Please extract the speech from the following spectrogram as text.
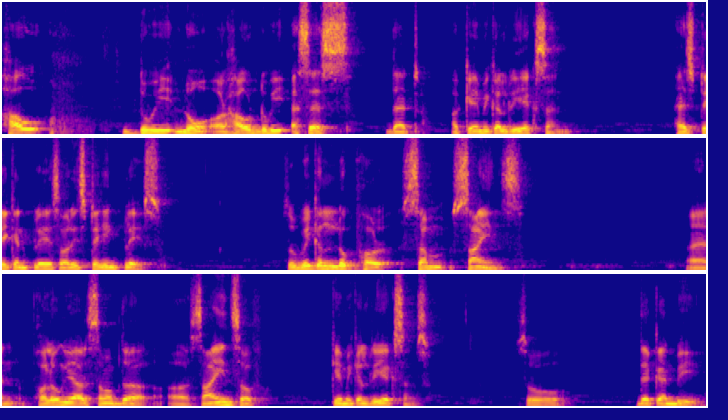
How do we know or how do we assess that a chemical reaction has taken place or is taking place? So we can look for some signs, and following are some of the uh, signs of chemical reactions. So there can be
